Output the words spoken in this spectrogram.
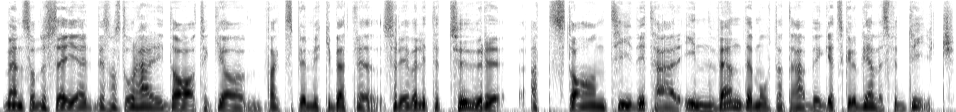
Men som du säger, det som står här idag tycker jag faktiskt blev mycket bättre. Så det är väl lite tur att stan tidigt här invände mot att det här bygget skulle bli alldeles för dyrt.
